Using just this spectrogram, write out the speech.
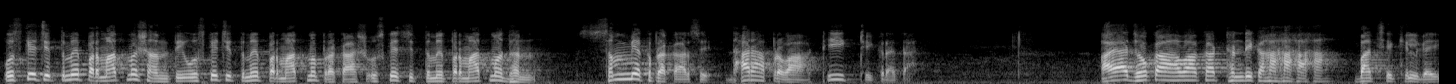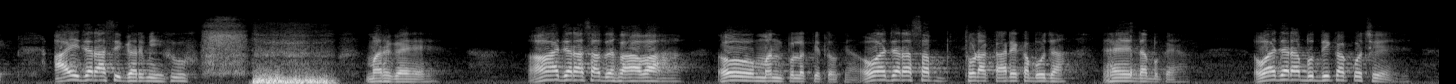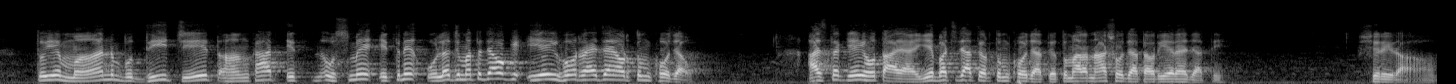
उसके चित्त में परमात्मा शांति, उसके चित्त में परमात्मा प्रकाश, उसके चित्त में परमात्मा धन, सम्यक प्रकार से, धारा प्रवाह ठीक ठीक रहता है। आया झोंका हवा का, ठंडी का, हा हा हा बाछे खिल गई। आई जरा सी गर्मी मर गए। आ जरा सा हवा ओ, मन पुलकित हो गया ओ जरा सब थोड़ा कार्य का बोझा है, दब गया। ओ जरा बुद्धि का कुछ है। तो ये मन बुद्धि चेत अहंकार इत, उसमें इतने उलझ मत जाओ कि यही हो रह जाए और तुम खो जाओ। आज तक यही होता आया है ये बच जाते और तुम खो जाते हो तुम्हारा नाश हो जाता और ये रह जाती। श्री राम।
